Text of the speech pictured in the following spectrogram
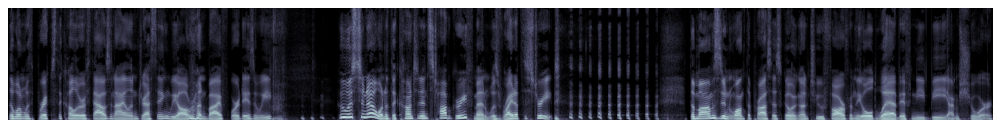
the one with bricks the color of Thousand Island dressing we all run by four days a week. Who was to know one of the continent's top grief men was right up the street? the moms didn't want the process going on too far from the old web if need be, I'm sure.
